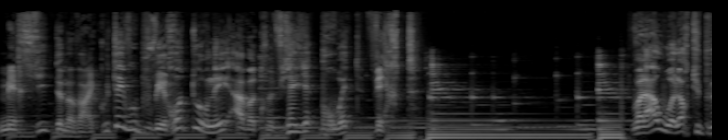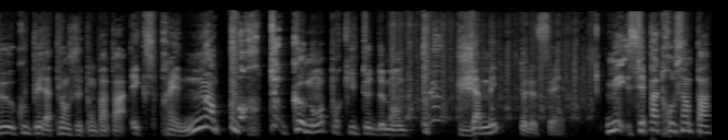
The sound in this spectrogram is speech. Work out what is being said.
Merci de m'avoir écouté, vous pouvez retourner à votre vieille brouette verte. Voilà, ou alors tu peux couper la planche de ton papa exprès n'importe comment pour qu'il te demande plus jamais de le faire. Mais c'est pas trop sympa.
